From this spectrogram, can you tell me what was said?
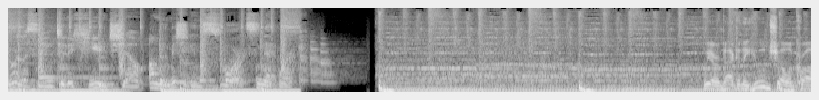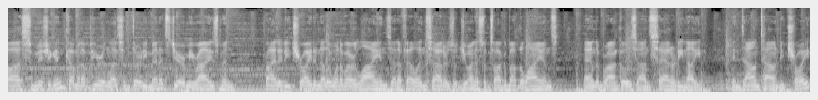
You're listening to The Huge Show on the Michigan Sports Network. We are back in the huge show across Michigan. Coming up here in less than 30 minutes, Jeremy Reisman, Pride of Detroit, another one of our Lions NFL insiders will join us to talk about the Lions and the Broncos on Saturday night in downtown Detroit.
